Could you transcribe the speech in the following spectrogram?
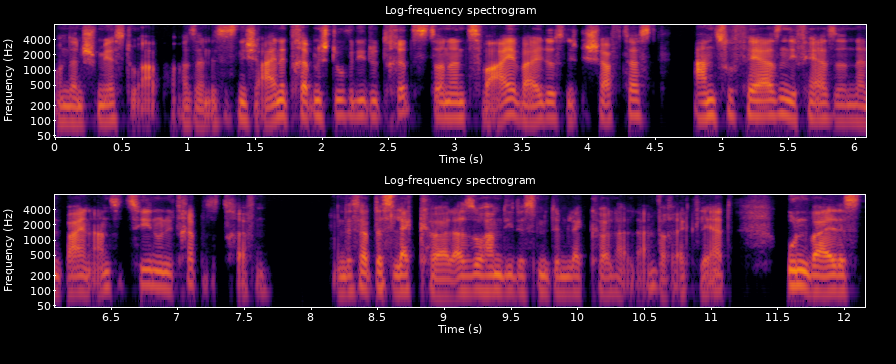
und dann schmierst du ab. Also dann ist es nicht eine Treppenstufe, die du trittst, sondern zwei, weil du es nicht geschafft hast, anzufersen, die Ferse und dein Bein anzuziehen und die Treppe zu treffen. Und deshalb das Leg Curl. Also so haben die das mit dem Leg Curl halt einfach erklärt. Und weil das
